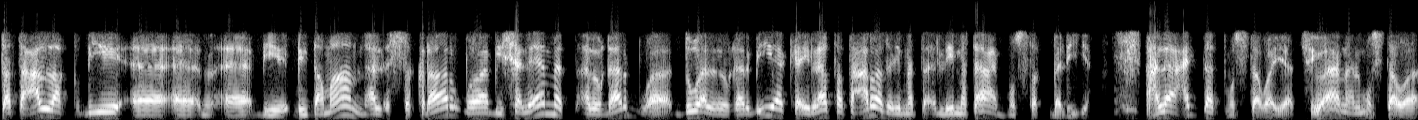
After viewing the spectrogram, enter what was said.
تتعلق بضمان الاستقرار وبسلامة الغرب والدول الغربية كي لا تتعرض لمتاعب مستقبلية على عدة مستويات سواء المستوى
